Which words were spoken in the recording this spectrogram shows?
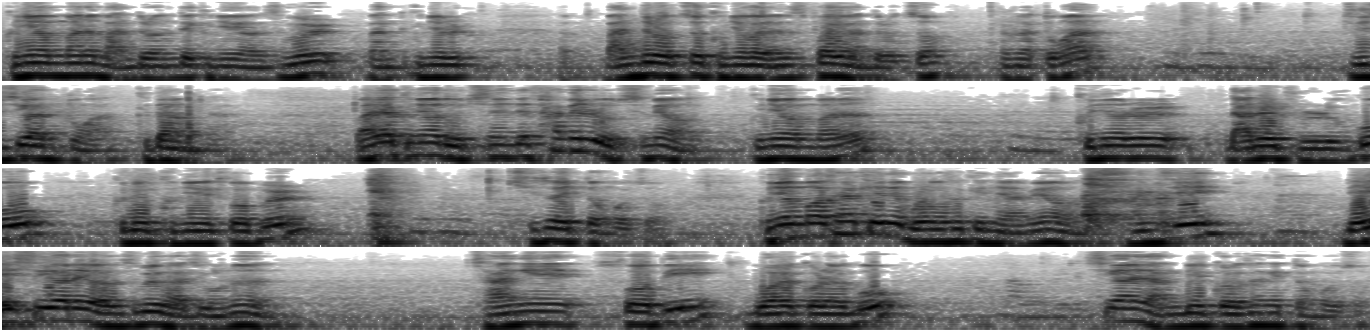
그녀 엄마는 만들었는데 그녀의 연습을, 만, 그녀를 만들었죠. 그녀가 연습하게 만들었죠. 얼마 동안? 2시간 동안. 그 다음날. 만약 그녀가 놓치는데 3일을 놓치면 그녀 엄마는 그녀를 나를 부르고 그리고 그녀의 수업을 취소했던 거죠. 그녀 엄마가 생각했는데 뭐라고 생각했냐면 단지 4시간의 연습을 가지고는 장의 수업이 뭐 할 거라고 시간을 낭비할 거라고 생각했던 거죠.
